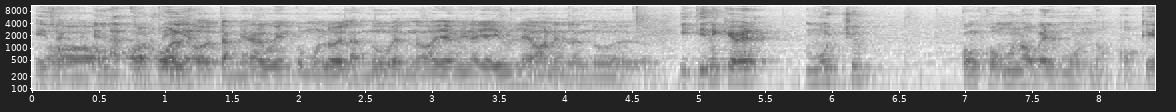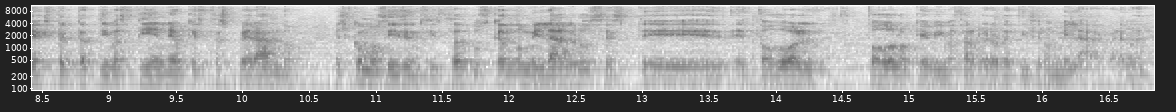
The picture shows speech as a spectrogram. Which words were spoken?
Exacto, o, en la o- o- o también algo bien común lo de las nubes, ¿no? Ya mira, ya hay un león en las nubes. y tiene que ver mucho con cómo uno ve el mundo o qué expectativas tiene o qué está esperando es como si dicen si estás buscando milagros este todo el- todo lo que vivas alrededor de ti será un milagro verdad Ok.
